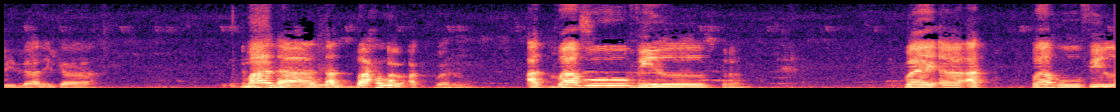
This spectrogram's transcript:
Lidhalika mada tadbahu Al-Akbaru. atbahu fil bay eh, atbahu fil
